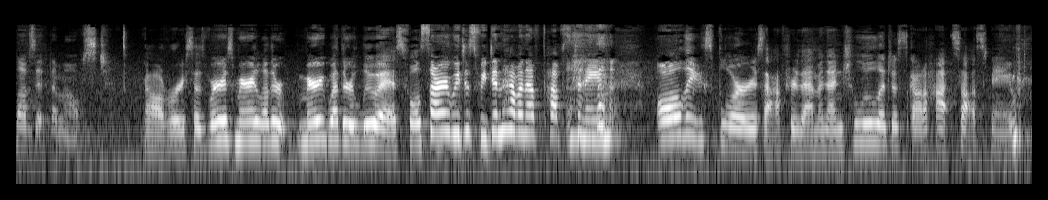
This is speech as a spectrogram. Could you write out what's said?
loves it the most. Oh, Rory says, "Where is Meriwether Meriwether Lewis?" Well, sorry, we just we didn't have enough pups to name all the explorers after them, and then Cholula just got a hot sauce name.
